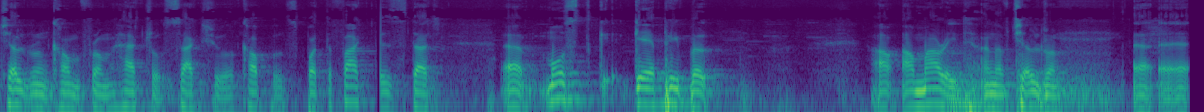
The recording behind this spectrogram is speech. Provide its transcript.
children come from heterosexual couples, but the fact is that uh, most gay people are, are, married and have children. Uh, uh,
